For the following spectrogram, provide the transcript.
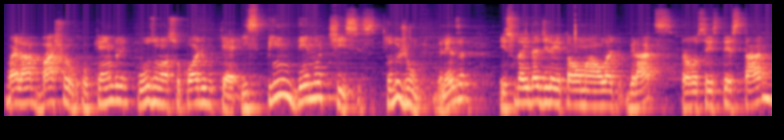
vai lá, baixa o Cambly, usa o nosso código que é SPIN de Notícias, tudo junto, beleza? Isso daí dá direito a uma aula grátis para vocês testarem.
